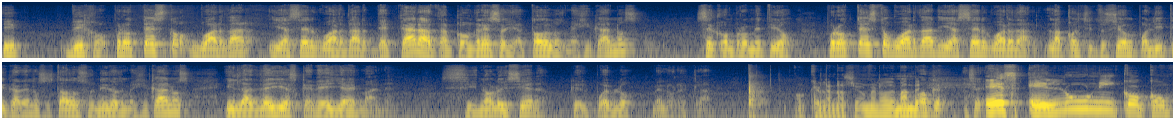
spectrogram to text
y dijo, protesto guardar y hacer guardar de cara al Congreso y a todos los mexicanos, se comprometió, protesto guardar y hacer guardar la constitución política de los Estados Unidos mexicanos y las leyes que de ella emanen. Si no lo hiciera, que el pueblo me lo reclame. O que la nación me lo demande. Sí. Es el único... com-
